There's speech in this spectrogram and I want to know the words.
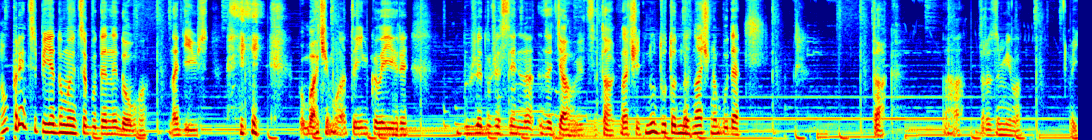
Ну, в принципі, я думаю, це буде недовго. Надіюсь. Побачимо, а то інколи ігри дуже-дуже сильно затягуються. Так, значить, ну тут однозначно буде. Так. Ага, зрозуміло. Ой.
